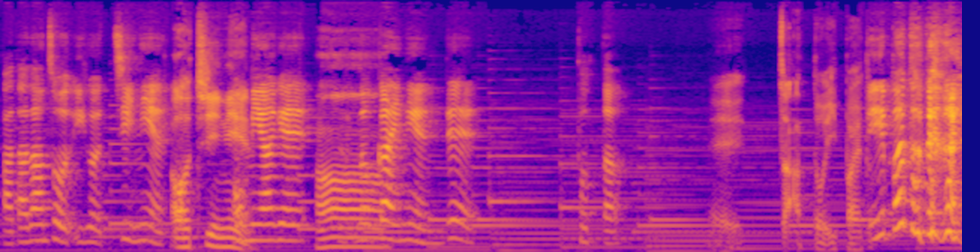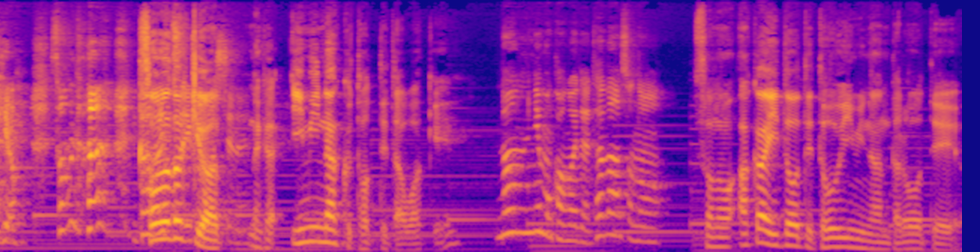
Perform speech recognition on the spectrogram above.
把它当做一个纪念、哦，纪お念土産の概念で取った。えーざっといっぱい取っいっぱい取ってないよ。そんな、その時はなんか意味なく取ってたわけ？何にも考えてない。ただその、その赤い糸ってどういう意味なんだろうって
